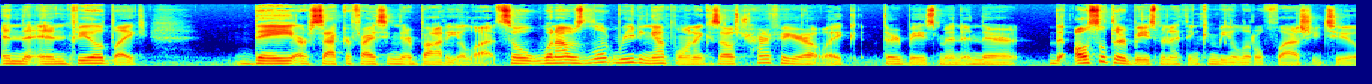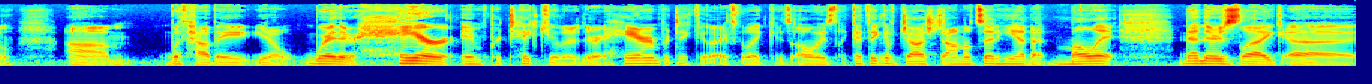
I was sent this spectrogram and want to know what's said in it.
in the infield. Like they are sacrificing their body a lot. So when I was lo- reading up on it, because I was trying to figure out like third baseman and their the, also third baseman, I think can be a little flashy too, um, with how they you know wear their hair in particular. Their hair in particular, I feel like is always like I think of Josh Donaldson. He had that mullet. And then there's like uh,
